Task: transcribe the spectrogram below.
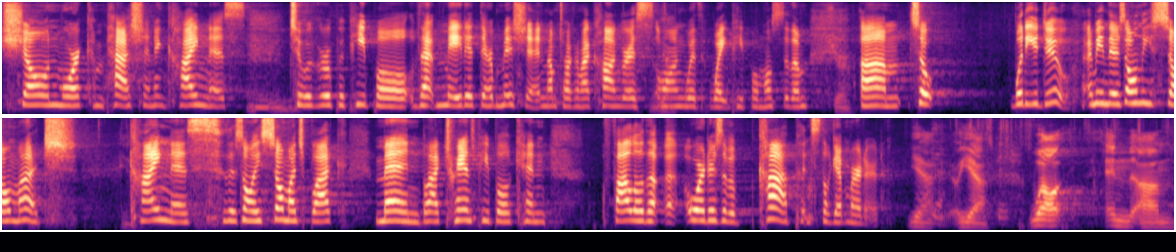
shown more compassion and kindness mm-hmm. to a group of people that made it their mission. I'm talking about Congress, yeah. along with white people, most of them. Sure. Um, so, what do you do? I mean, there's only so much yeah. kindness, there's only so much black men, black trans people can follow the uh, orders of a cop and still get murdered. Yeah, yeah. Well, and, um,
